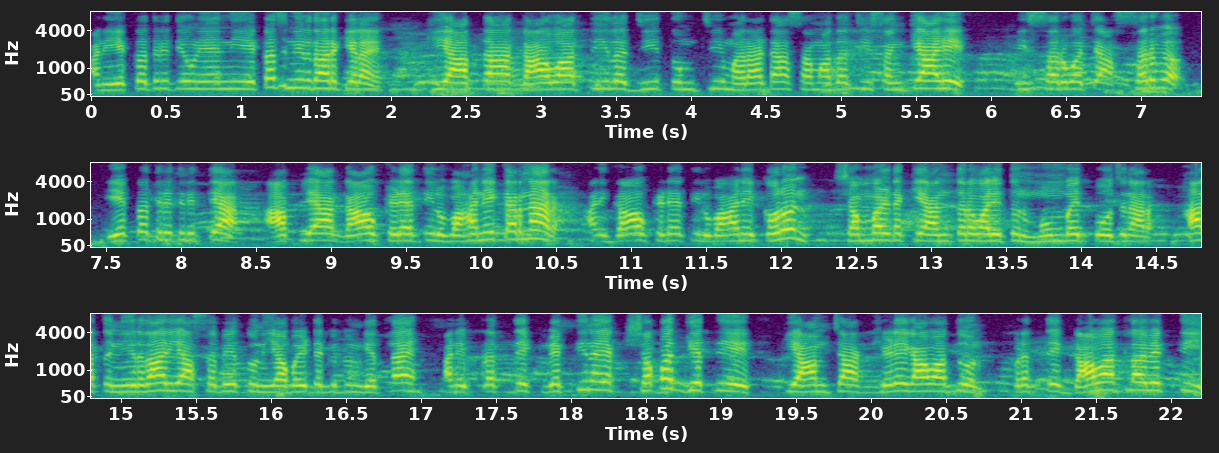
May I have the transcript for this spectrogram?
आणि एकत्रित येऊन यांनी एकच निर्धार केलाय की आता गावातील जी तुमची मराठा समाजाची संख्या आहे ती सर्वच्या सर्व एकत्रितरित्या आपल्या गावखेड्यातील वाहने करणार आणि गावखेड्यातील वाहने करून शंभर टक्के अंतरवालीतून मुंबईत पोहोचणार. हाच निर्धार या सभेतून या बैठकीतून घेतलाय आणि प्रत्येक व्यक्तीने एक शपथ घेतली की आमच्या खेडेगावातून प्रत्येक गावातला व्यक्ती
